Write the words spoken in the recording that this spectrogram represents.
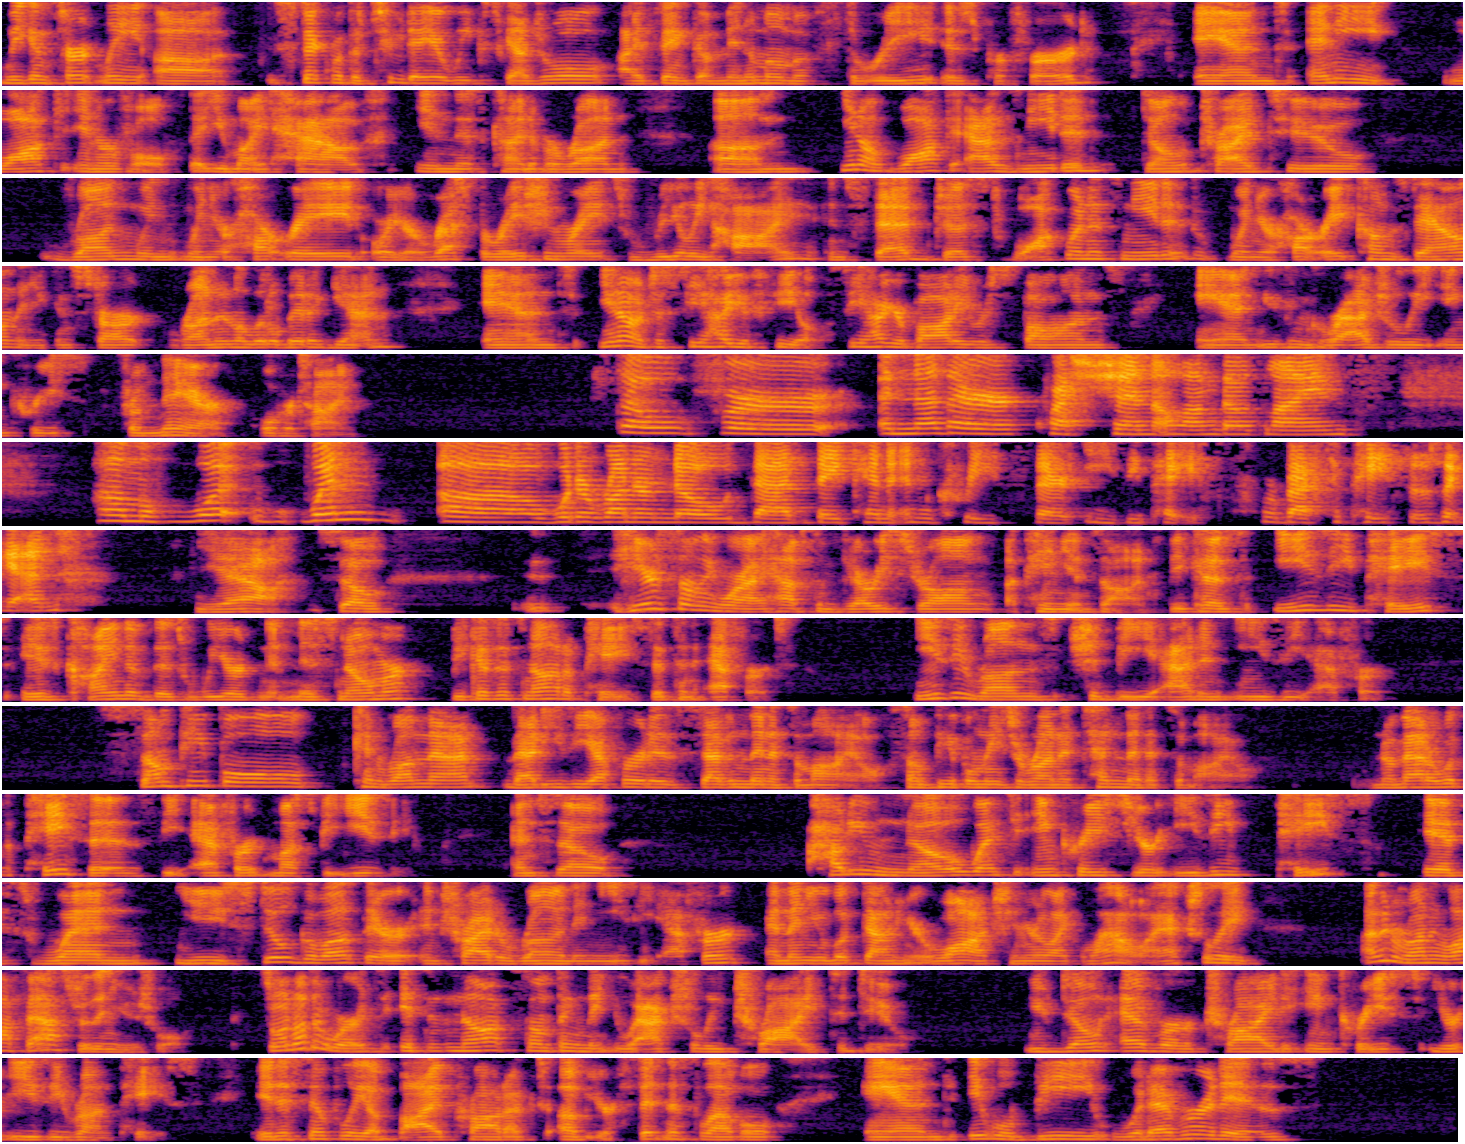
we can certainly uh, stick with a two day a week schedule. I think a minimum of three is preferred. And any walk interval that you might have in this kind of a run um, you know, walk as needed. Don't try to run when, when your heart rate or your respiration rate's really high. Instead, just walk when it's needed. When your heart rate comes down, then you can start running a little bit again. And, you know, just see how you feel, see how your body responds, and you can gradually increase from there over time. So, for another question along those lines, um, what when uh, would a runner know that they can increase their easy pace? We're back to paces again. Yeah. So here's something where I have some very strong opinions on because easy pace is kind of this weird misnomer because it's not a pace, it's an effort. Easy runs should be at an easy effort. Some people can run that. That easy effort is seven minutes a mile. Some people need to run at 10 minutes a mile no matter what the pace is, the effort must be easy. And so, how do you know when to increase your easy pace? It's when you still go out there and try to run an easy effort, and then you look down at your watch and you're like, wow, I actually, I've been running a lot faster than usual. So, in other words, it's not something that you actually try to do. You don't ever try to increase your easy run pace. It is simply a byproduct of your fitness level, and it will be whatever it is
